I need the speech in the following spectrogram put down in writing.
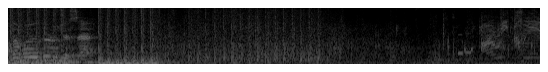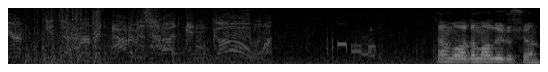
Adamı öldüreceğiz ha. Are we clear? Get the hermit out of his hut and go. Tamam o adamı alıyoruz şu an.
